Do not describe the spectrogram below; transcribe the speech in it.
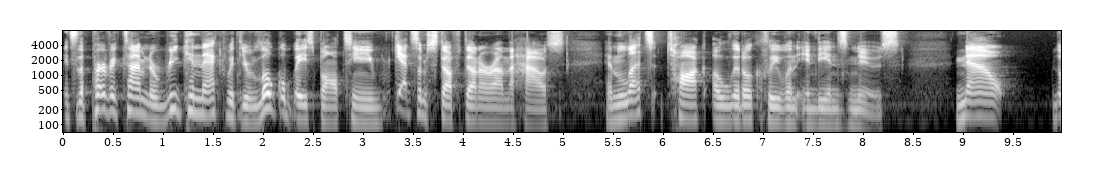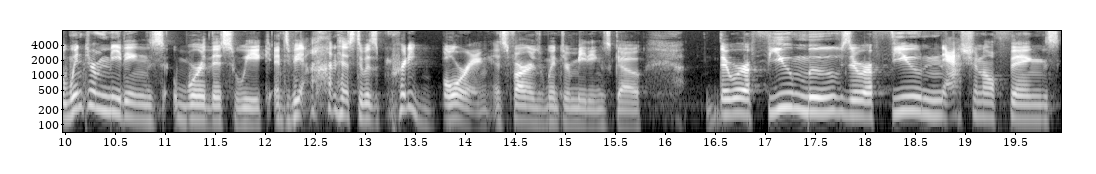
it's the perfect time to reconnect with your local baseball team, get some stuff done around the house, and let's talk a little Cleveland Indians news. Now, the winter meetings were this week, and to be honest, it was pretty boring as far as winter meetings go. There were a few moves, there were a few national things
